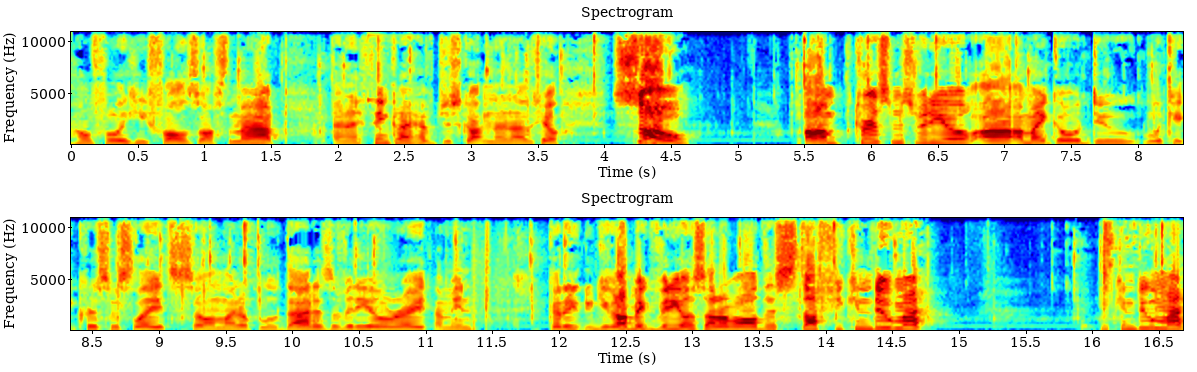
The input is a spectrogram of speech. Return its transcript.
Hopefully he falls off the map. And I think I have just gotten another kill. So, um, Christmas video, uh, I might go do, look at Christmas lights, so I might upload that as a video, right? I mean, gotta, you gotta make videos out of all this stuff you can do, man. You can do, man.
